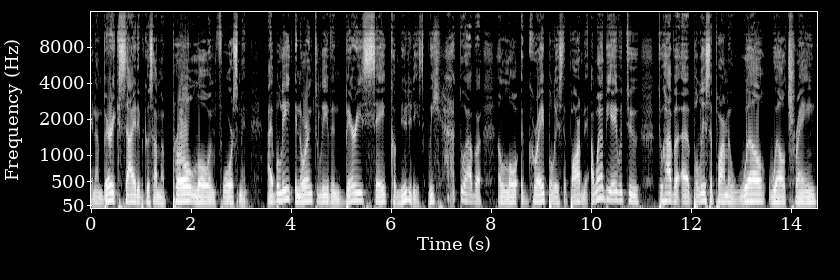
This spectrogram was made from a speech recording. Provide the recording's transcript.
and I'm very excited because I'm a pro law enforcement. I believe in order to live in very safe communities, we have to have a a, law, a great police department. I want to be able to to have a, a police department well well trained,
